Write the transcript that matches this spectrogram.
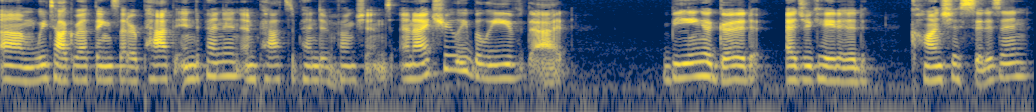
um, we talk about things that are path independent and path dependent functions, and I truly believe that being a good, educated, conscious citizen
